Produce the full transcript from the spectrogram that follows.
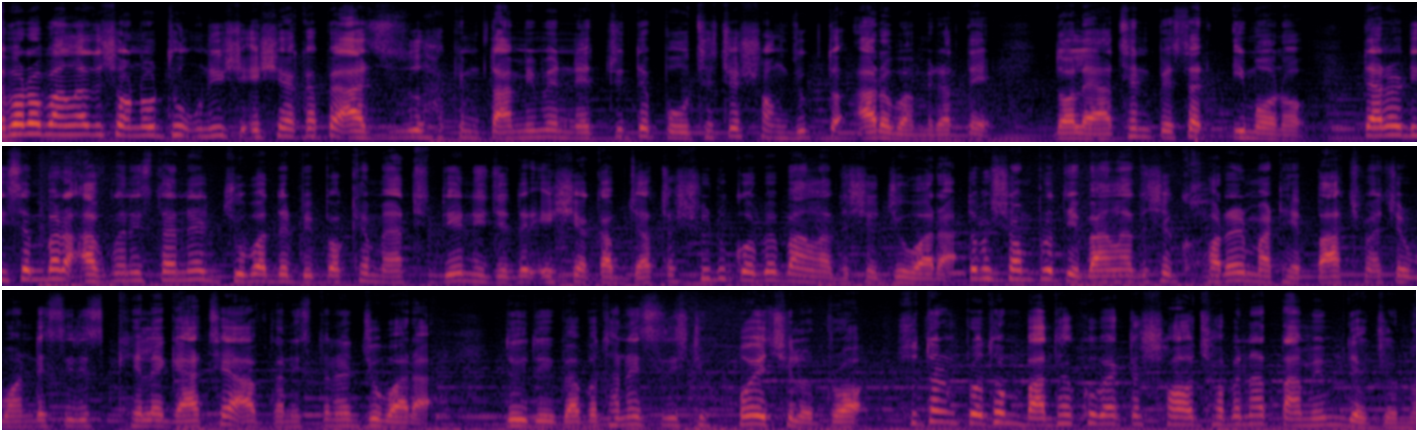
এবারও বাংলাদেশ অনূর্ধ্ব উনিশ এশিয়া কাপে আজিজুল হাকিম তামিমের নেতৃত্বে পৌঁছেছে সংযুক্ত আরব আমিরাতে। দলে আছেন পেসার ইমনও। তেরো ডিসেম্বর আফগানিস্তানের যুবাদের বিপক্ষে ম্যাচ দিয়ে নিজেদের এশিয়া কাপ যাত্রা শুরু করবে বাংলাদেশের যুবারা। তবে সম্প্রতি বাংলাদেশের ঘরের মাঠে পাঁচ ম্যাচের ওয়ানডে সিরিজ খেলে গেছে আফগানিস্তানের যুবারা। দুই দুই ব্যবধানে সৃষ্টি হয়েছিল ড্র। সুতরাং প্রথম বাধা খুব একটা সহজ হবে না তামিমদের জন্য।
